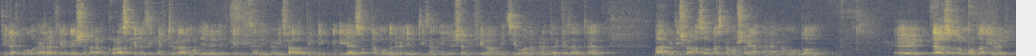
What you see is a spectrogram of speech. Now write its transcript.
direkt módon erre a kérdésre, mert amikor azt kérdezik meg tőlem, hogy én egyébként 14-ben mit vállalok, mindig, mindig el szoktam mondani, hogy én 14-re semmiféle ambícióval nem rendelkezem, tehát bármit is válaszolok, azt nem a saját nevemben mondom. De azt tudom mondani, hogy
